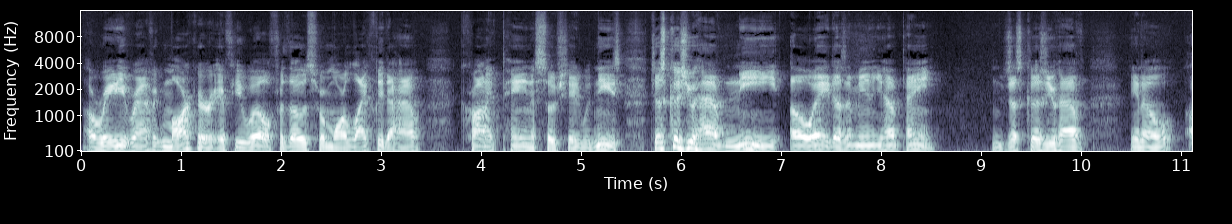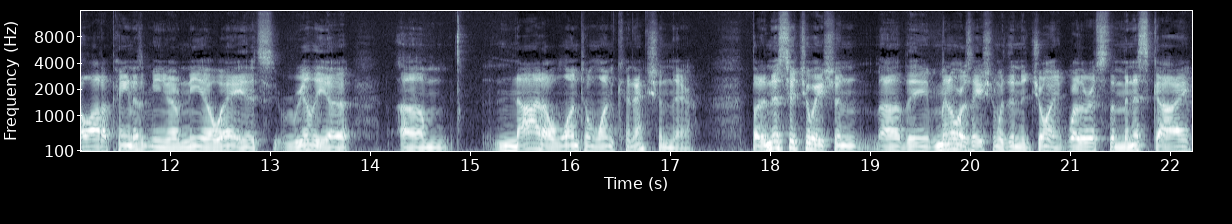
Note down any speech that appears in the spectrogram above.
a radiographic marker, if you will, for those who are more likely to have chronic pain associated with knees. Just because you have knee OA doesn't mean you have pain. Just because you have, you know, a lot of pain doesn't mean you have knee OA. It's really a um, not a one-to-one connection there. But in this situation, uh, the mineralization within the joint, whether it's the menisci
